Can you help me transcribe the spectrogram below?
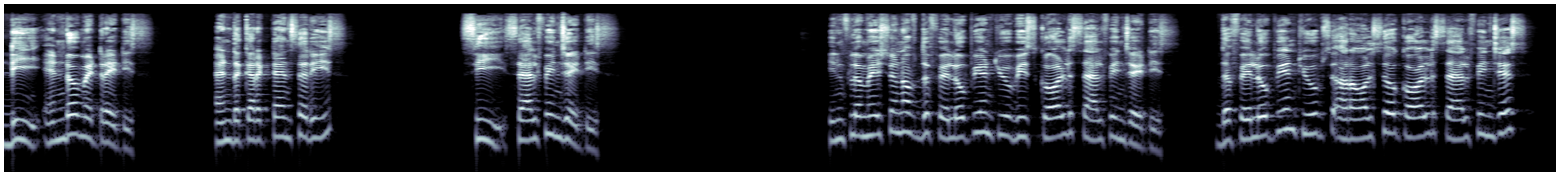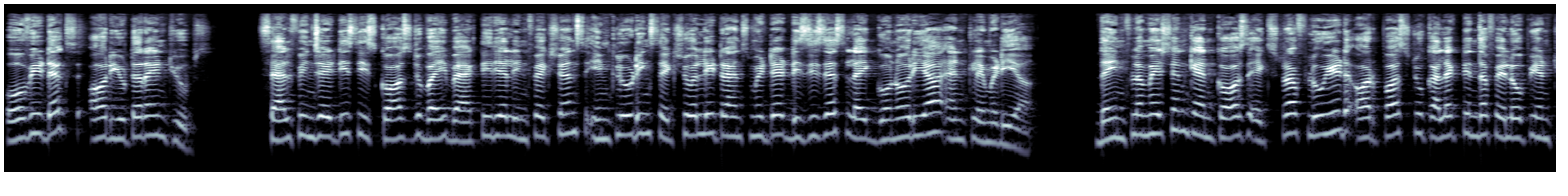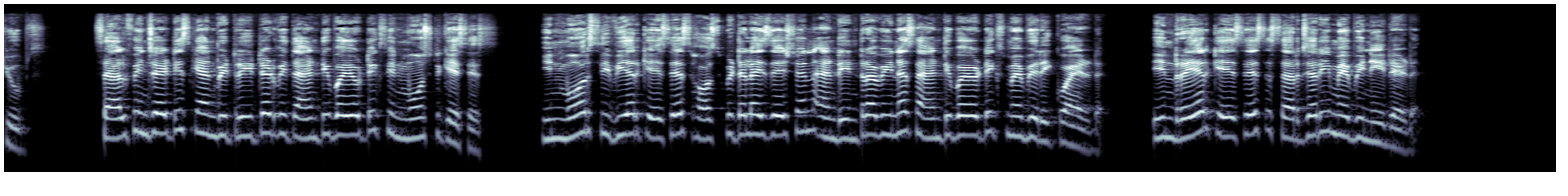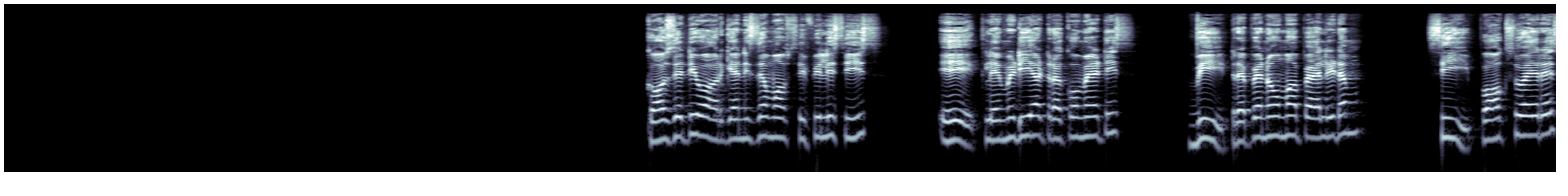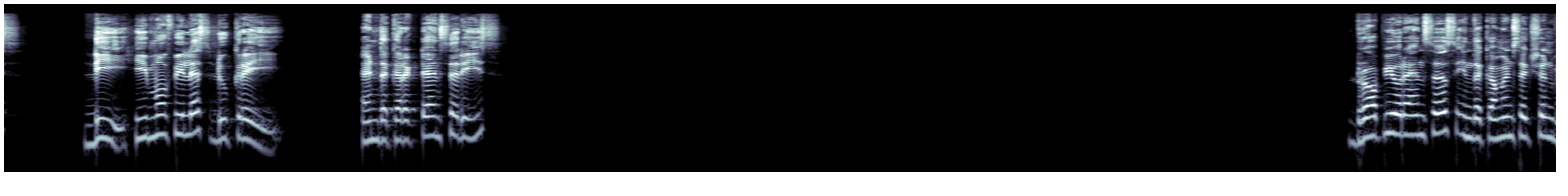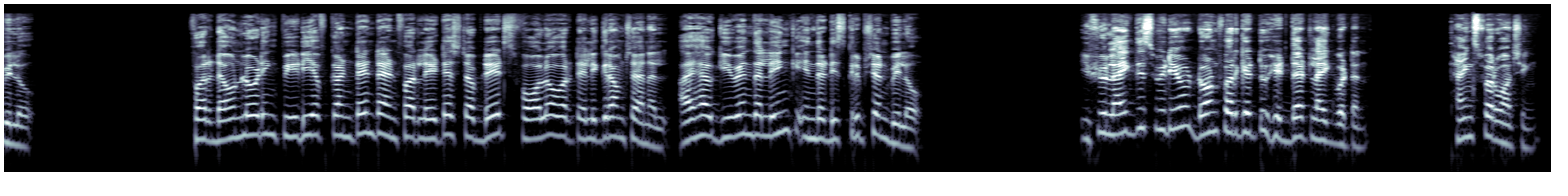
D. Endometritis And the correct answer is C. Salpingitis. Inflammation of the fallopian tube is called salpingitis. The fallopian tubes are also called salpinges, oviducts or uterine tubes. Salpingitis is caused by bacterial infections including sexually transmitted diseases like gonorrhea and chlamydia. The inflammation can cause extra fluid or pus to collect in the fallopian tubes. Salpingitis can be treated with antibiotics in most cases. In more severe cases, hospitalization and intravenous antibiotics may be required. In rare cases, surgery may be needed. Causative organism of syphilis is A. Chlamydia trachomatis B. Treponema pallidum C. Pox virus D. Haemophilus ducreyi and the correct answer is Drop your answers in the comment section below. For downloading PDF content and for latest updates, follow our Telegram channel. I have given the link in the description below. If you like this video, don't forget to hit that like button. Thanks for watching.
